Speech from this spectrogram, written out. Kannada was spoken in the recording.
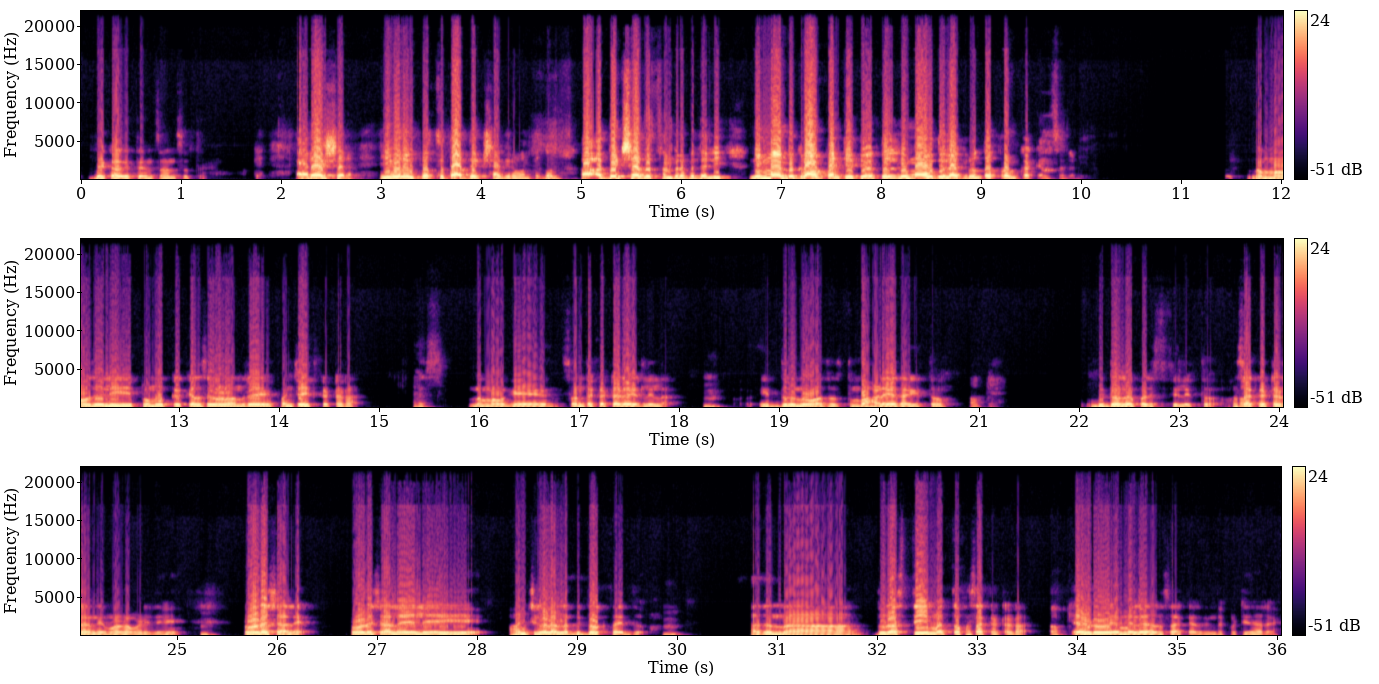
ಬೇಕಾಗುತ್ತೆ ಅಂತ ಅನ್ಸುತ್ತೆ. ಅವರೇ ಈಗ ನೀವು ಪ್ರಸ್ತುತ ಅಧ್ಯಕ್ಷ ಆಗಿರುವಂತದ್ದು ಅಧ್ಯಕ್ಷ ಆದ ಸಂದರ್ಭದಲ್ಲಿ ನಿಮ್ಮ ಒಂದು ಗ್ರಾಮ ಪಂಚಾಯತಿ ವ್ಯಾಪ್ತಿಯಲ್ಲಿ ನಿಮ್ಮ ಅವಧಿಯಲ್ಲಾಗಿರುವಂತಹ ಪ್ರಮುಖ ಕೆಲಸಗಳು ನಮ್ಮ ಅವಧಿಯಲ್ಲಿ ಪ್ರಮುಖ ಕೆಲಸಗಳು ಅಂದ್ರೆ ಪಂಚಾಯತ್ ಕಟ್ಟಡ. ನಮಗೆ ಸ್ವಂತ ಕಟ್ಟಡ ಇರಲಿಲ್ಲ. ಇದ್ರೂ ಅದು ತುಂಬಾ ಹಳೆಯದಾಗಿತ್ತು. ಓಕೆ ಬಿದ್ದೋಗ ಪರಿಸ್ಥಿತಿಲಿತ್ತು ಹೊಸ ಕಟ್ಟಡ ನಿರ್ಮಾಣ ಮಾಡಿದೀವಿ. ಪ್ರೌಢಶಾಲೆ. ಪ್ರೌಢಶಾಲೆಯಲ್ಲಿ ಹಂಚುಗಳೆಲ್ಲ ಬಿದ್ದೋಗ್ತಾ ಇದ್ದು. ಅದನ್ನ ದುರಸ್ತಿ ಮತ್ತು ಹೊಸ ಕಟ್ಟಡ. ಎರಡು ಎಂ ಎಲ್ ಸಹಕಾರದಿಂದ ಕೊಟ್ಟಿದ್ದಾರೆ.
